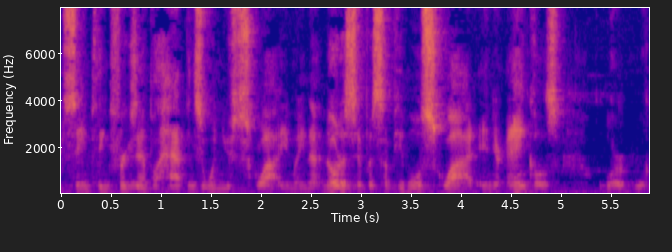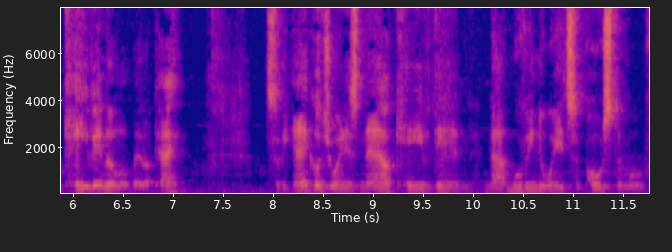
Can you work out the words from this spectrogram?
Same thing, for example, happens when you squat. You might not notice it, but some people will squat and their ankles or will cave in a little bit, okay? So the ankle joint is now caved in, not moving the way it's supposed to move.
